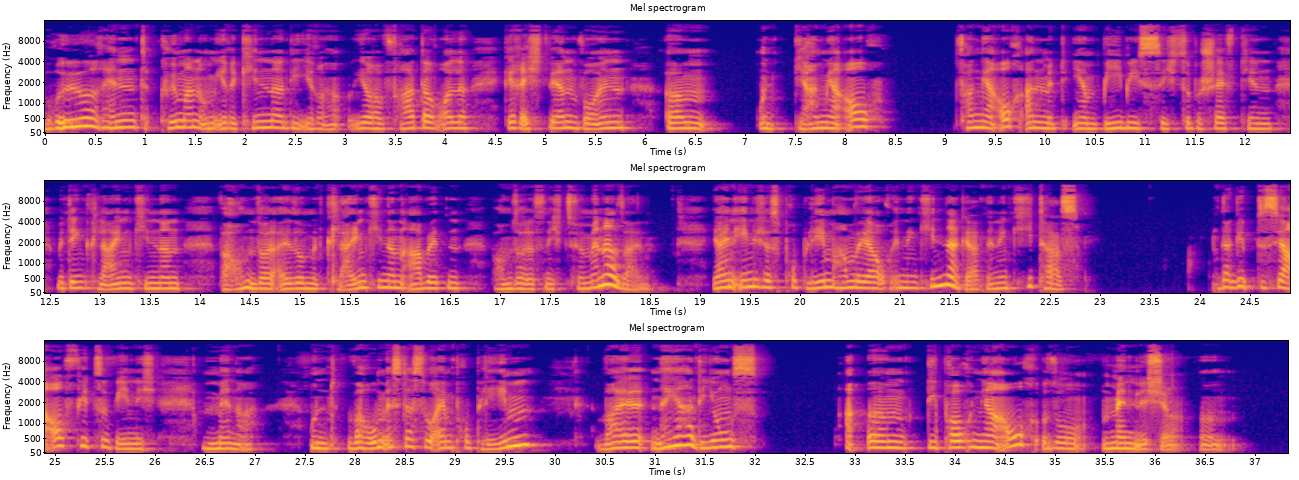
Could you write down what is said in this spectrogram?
rührend kümmern um ihre Kinder, die ihrer, ihrer Vaterrolle gerecht werden wollen ähm, und die haben ja auch, fangen ja auch an, mit ihren Babys sich zu beschäftigen, mit den kleinen Kindern. Warum soll also mit kleinen Kindern arbeiten? Warum soll das nichts für Männer sein? Ja, ein ähnliches Problem haben wir ja auch in den Kindergärten, in den Kitas. Da gibt es ja auch viel zu wenig Männer. Und warum ist das so ein Problem? Weil, naja, die Jungs, ähm, die brauchen ja auch so männliche ähm,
